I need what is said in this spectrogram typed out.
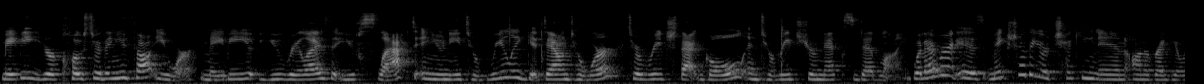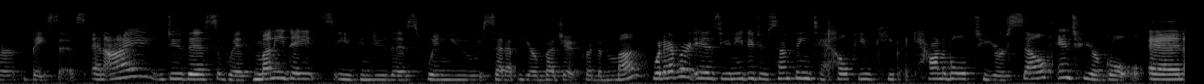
Maybe you're closer than you thought you were. Maybe you realize that you've slacked and you need to really get down to work to reach that goal and to reach your next deadline. Whatever it is, make sure that you're checking in on a regular basis. And I do this with money dates. You can do this when you set up your budget for the month. Whatever it is, you need to do something to help you keep accountable to yourself and to your goal. And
